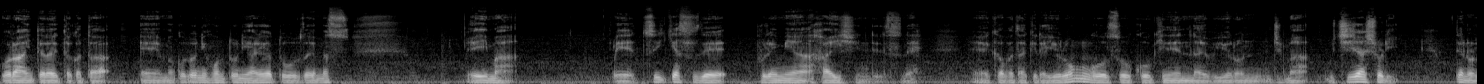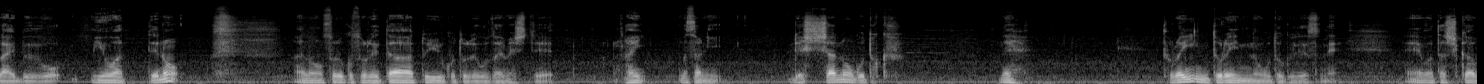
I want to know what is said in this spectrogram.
ー、ご覧いただいた方、えー、誠に本当にありがとうございます、えー、今、えー、ツイキャスでプレミア配信でですね、えー、川端明与論号走行記念ライブ与論島内田処理でのライブを見終わってのあのそれこそレターということでございましてはいまさに列車のごとくねトレイントレインのごとくですね、えー、私川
